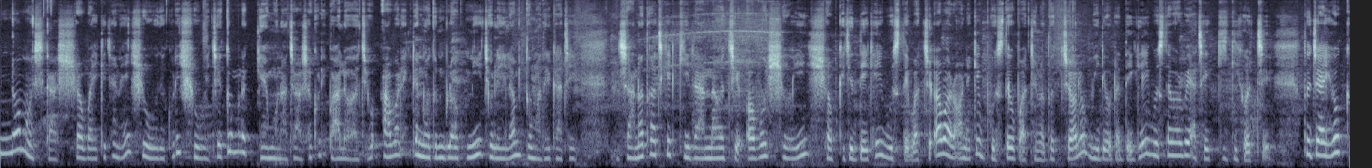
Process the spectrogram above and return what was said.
নমস্কার সবাইকে জানাই শুভ করে শুভেচ্ছা। তোমরা কেমন আছো? আশা করি ভালো আছো। আবার একটা নতুন ব্লগ নিয়ে চলে এলাম তোমাদের কাছে। জানো তো আজকের কী রান্না হচ্ছে? অবশ্যই সব কিছু দেখেই বুঝতে পারছ। আবার অনেকে বুঝতেও পারছে না। তো চলো ভিডিওটা দেখলেই বুঝতে পারবে আজকে কী কী হচ্ছে। তো যাই হোক,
